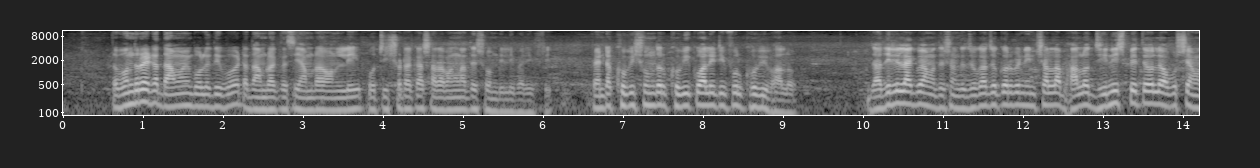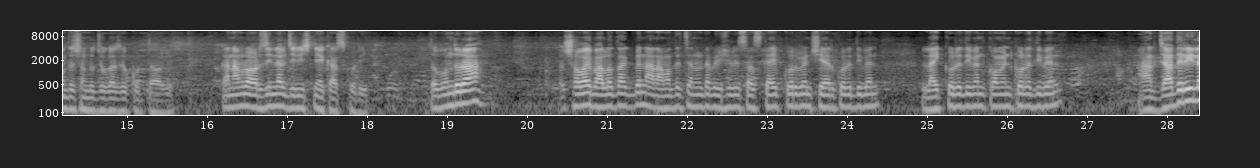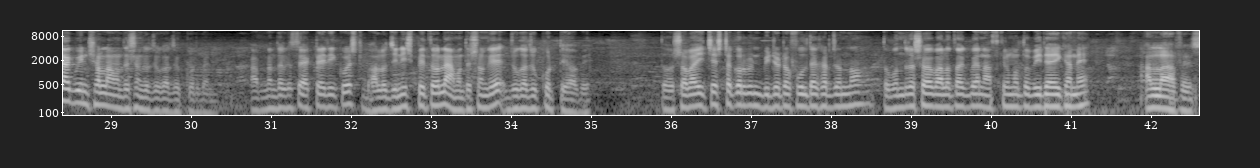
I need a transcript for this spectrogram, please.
তো বন্ধুরা, এটা দাম আমি বলে দিব, এটা দাম রাখতেছি আমরা অনলি পঁচিশশো টাকা, সারা বাংলাদেশ হোম ডেলিভারি ফ্রি প্যান্টটা খুবই সুন্দর, খুবই কোয়ালিটিফুল খুবই ভালো। যাদেরই লাগবে আমাদের সঙ্গে যোগাযোগ করবেন, ইনশাল্লাহ ভালো জিনিস পেতে হলে অবশ্যই আমাদের সঙ্গে যোগাযোগ করতে হবে। কারণ আমরা অরিজিনাল জিনিস নিয়ে কাজ করি। তো বন্ধুরা সবাই ভালো থাকবেন আর আমাদের চ্যানেলটা বেশি বেশি সাবস্ক্রাইব করবেন শেয়ার করে দিবেন লাইক করে দিবেন কমেন্ট করে দিবেন। আর যাদেরই লাগবে ইনশাল্লাহ আমাদের সঙ্গে যোগাযোগ করবেন। আপনাদের কাছে একটাই রিকোয়েস্ট ভালো জিনিস পেতে হলে আমাদের সঙ্গে যোগাযোগ করতে হবে। তো সবাই চেষ্টা করবেন ভিডিওটা ফুল দেখার জন্য। তো বন্ধুরা সবাই ভালো থাকবেন। আজকের মতো বিদায় এখানে। আল্লাহ হাফেজ।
